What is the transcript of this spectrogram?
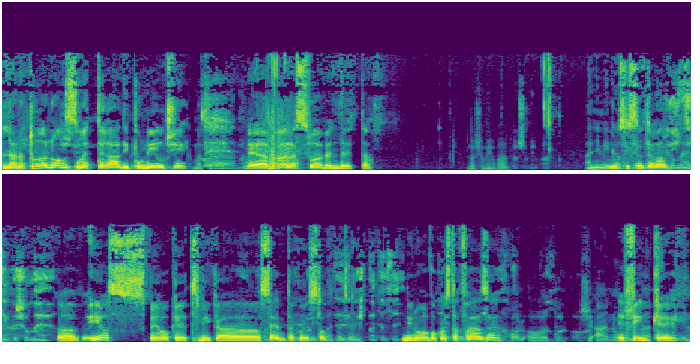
la natura non smetterà di punirci e avrà la sua vendetta. Non si sente Rav? Rav? Io spero che Zvika senta questo. Di nuovo questa frase. E finché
